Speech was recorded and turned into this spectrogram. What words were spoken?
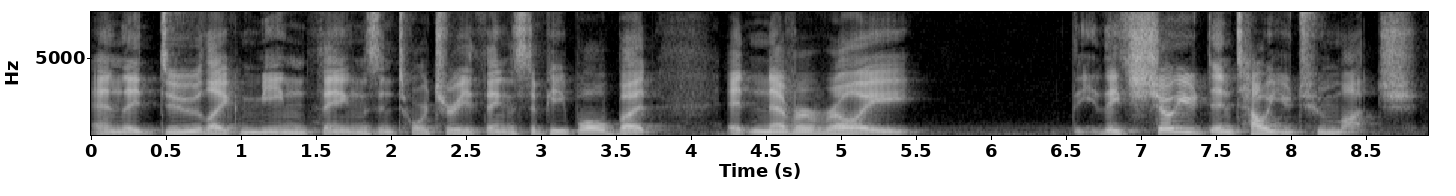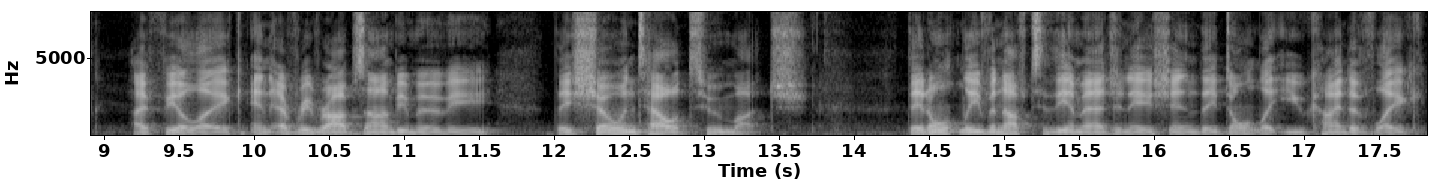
and they do like mean things and tortury things to people, but it never really they- they show you and tell you too much. I feel like in every Rob Zombie movie, they show and tell too much. They don't leave enough to the imagination. They don't let you kind of like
